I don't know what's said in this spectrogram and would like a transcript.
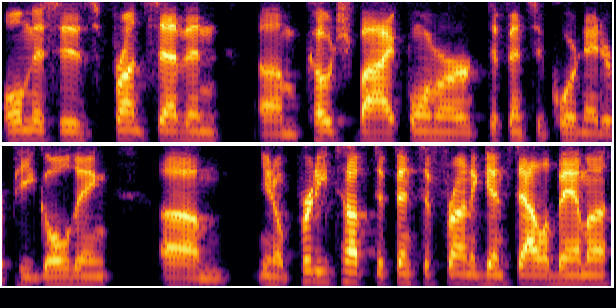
Ole Miss's front seven, um, coached by former defensive coordinator Pete Golding. Um, you know, pretty tough defensive front against Alabama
